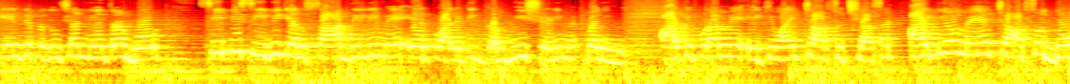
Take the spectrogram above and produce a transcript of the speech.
केंद्रीय प्रदूषण नियंत्रण बोर्ड सीपीसीबी के अनुसार दिल्ली में एयर क्वालिटी गंभीर श्रेणी में बनी हुई। आर के पुरम में ए क्यू आई चार सौ छियासठ आईटीओ में 402,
